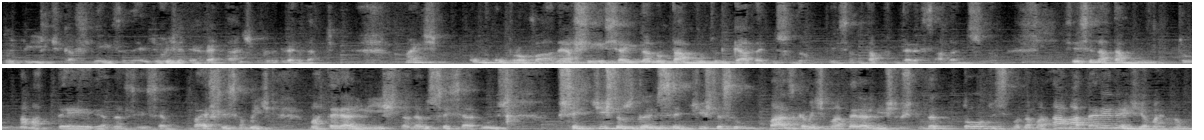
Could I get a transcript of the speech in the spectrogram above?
Política, ciência, né? De hoje é verdade, é verdade. Mas como comprovar, né? A ciência ainda não está muito ligada nisso, não. A ciência não está muito interessada nisso, não ciência ainda está muito na matéria, né? a ciência é essencialmente materialista, né? Os, os, os, cientistas, os grandes cientistas são basicamente materialistas, estudo é todo em cima da matéria. Ah, matéria é energia, mas não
